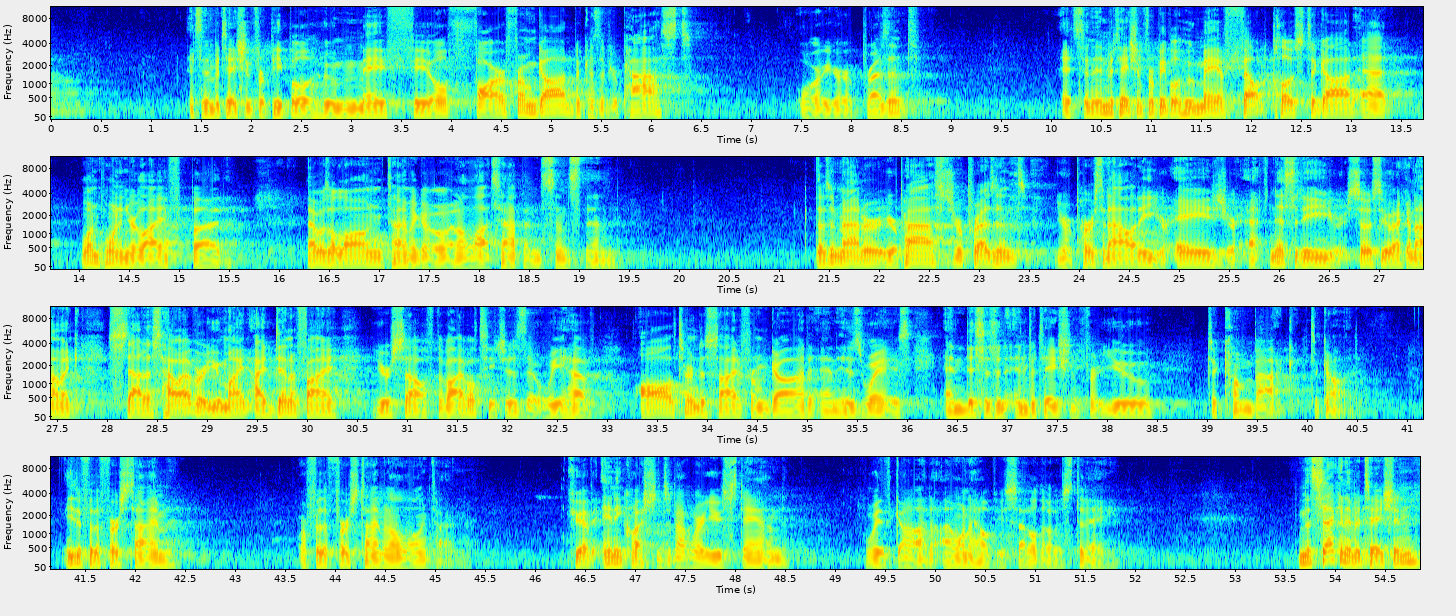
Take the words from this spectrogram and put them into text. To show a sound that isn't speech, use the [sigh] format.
It's an invitation for people who may feel far from God because of your past or your present. It's an invitation for people who may have felt close to God at one point in your life, but that was a long time ago and a lot's happened since then. Doesn't matter your past, your present, your personality, your age, your ethnicity, your socioeconomic status, however you might identify yourself. The Bible teaches that we have all turned aside from God and His ways, and this is an invitation for you to come back to God, either for the first time or for the first time in a long time. If you have any questions about where you stand with God, I want to help you settle those today. And the second invitation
